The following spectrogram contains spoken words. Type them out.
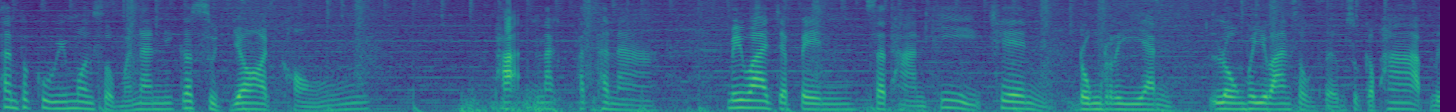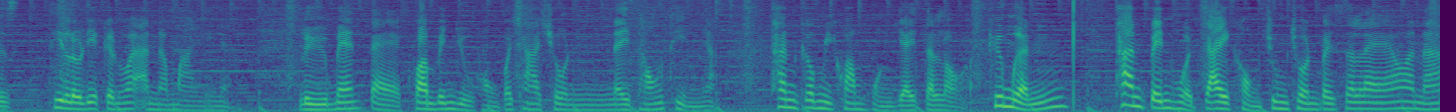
ท่านพระครูวิมลสมนันนี่ก็สุดยอดของพระนักพัฒนา ไม่ว่าจะเป็นสถานที่เช่น โรงเรียน โรงพยาบาลส่งเสริมสุขภาพ หรือที่เราเรียกกันว่าอนามัยเนี่ยหรือแม้แต่ความเป็นอยู่ของประชาชนในท้องถิ่นเนี่ยท่านก็มีความห่วงใยตลอด คือเหมือนท่านเป็นหัวใจของชุมชนไปซะแล้วนะ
